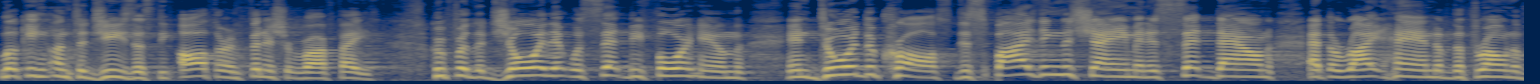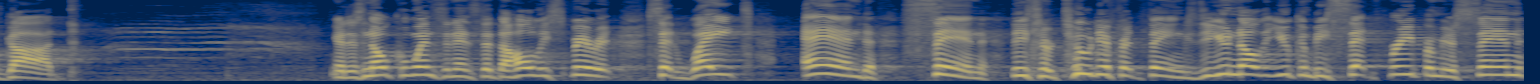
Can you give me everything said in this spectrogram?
looking unto Jesus, the author and finisher of our faith, who for the joy that was set before him endured the cross, despising the shame, and is set down at the right hand of the throne of God. It is no coincidence that the Holy Spirit said, Weight and sin. These are two different things. Do you know that you can be set free from your sin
